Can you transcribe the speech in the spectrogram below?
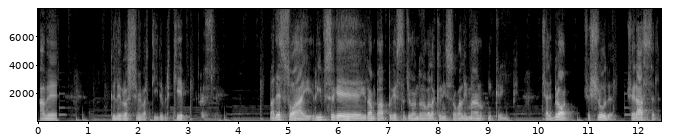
chiave delle prossime partite perché eh sì. Adesso hai Reeves che il ramp up che sta giocando una palla a canestro palla in mano incredibile. C'è LeBron c'è Schroeder c'è Russell.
